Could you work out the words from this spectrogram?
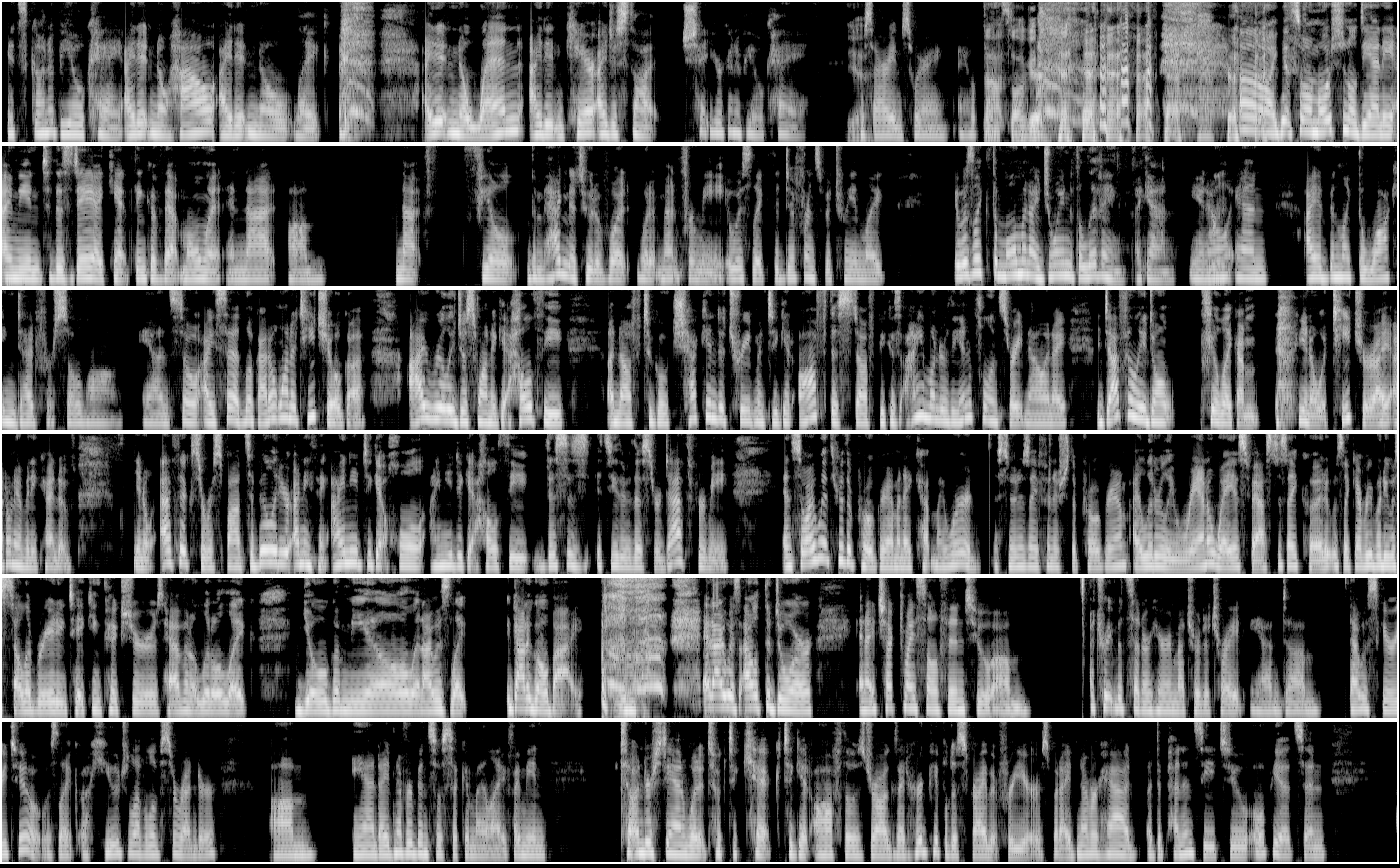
it's going to be okay. I didn't know how. I didn't know, like, I didn't know when. I didn't care. I just thought, shit, you're going to be okay. Yeah. I'm sorry, I'm swearing. I hope that's no, all good. oh, I get so emotional, Danny. I mean, to this day, I can't think of that moment and not, um, not feel the magnitude of what what it meant for me. It was like the difference between like it was like the moment I joined the living again, you know, right. and I had been like the walking dead for so long. And so I said, look, I don't want to teach yoga. I really just want to get healthy enough to go check into treatment to get off this stuff because I am under the influence right now. And I, definitely don't feel like I'm, you know, a teacher. I, I don't have any kind of, you know, ethics or responsibility or anything. I need to get whole. I need to get healthy. This is, it's either this or death for me. And so I went through the program and I kept my word. As soon as I finished the program, I literally ran away as fast as I could. It was like everybody was celebrating, taking pictures, having a little like yoga meal. And I was like, gotta go by. Yeah. and I was out the door and I checked myself into um, a treatment center here in Metro Detroit. And um, that was scary too. It was like a huge level of surrender. Um, and I'd never been so sick in my life. I mean, to understand what it took to kick to get off those drugs. I'd heard people describe it for years, but I'd never had a dependency to opiates and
